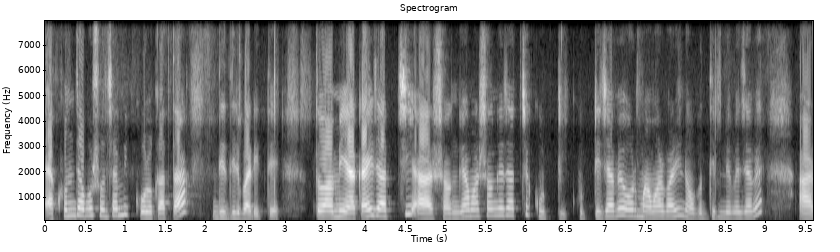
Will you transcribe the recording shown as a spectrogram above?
এখন যাব সোজা আমি কলকাতা দিদির বাড়িতে। তো আমি একাই যাচ্ছি আর সঙ্গে আমার সঙ্গে যাচ্ছে কুট্টি। কুট্টি যাবে, ওর মামার বাড়ি নবদ্বীপ নেমে যাবে আর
